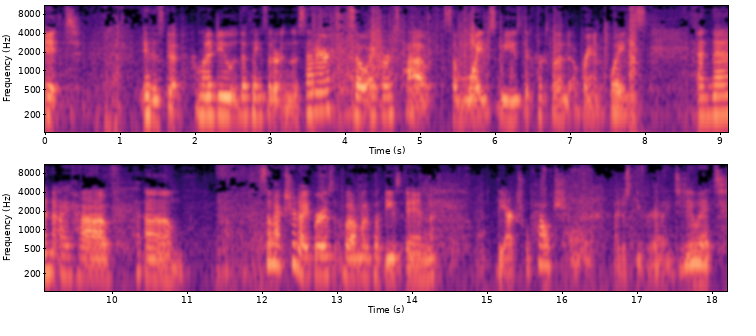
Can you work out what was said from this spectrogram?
It it is good. I'm to do the things that are in the center. So I first have some wipes. We use the Kirkland brand wipes. And then I have um, some extra diapers, but I'm going to put these in the actual pouch. I just keep forgetting to do it.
